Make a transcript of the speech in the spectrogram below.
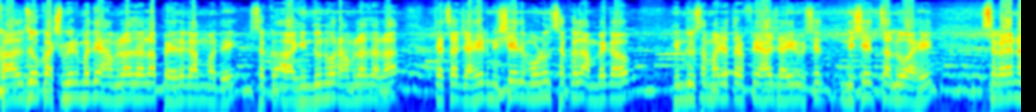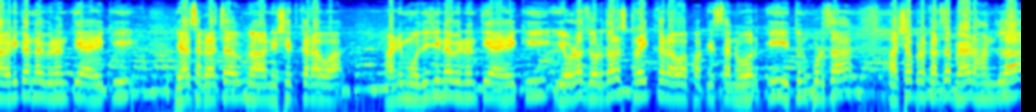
काल जो काश्मीरमध्ये हमला झाला पहलगाममध्ये सक हिंदूंवर हमला झाला त्याचा जाहीर निषेध म्हणून सकल आंबेगाव हिंदू समाजातर्फे हा जाहीर विषेध निषेध चालू आहे. सगळ्या नागरिकांना विनंती आहे की ह्या सगळ्याचा निषेध करावा. आणि मोदीजींना विनंती आहे की एवढा जोरदार स्ट्राईक करावा पाकिस्तानवर की इथून पुढचा अशा प्रकारचा भ्याड हल्ला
